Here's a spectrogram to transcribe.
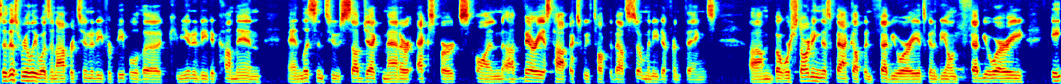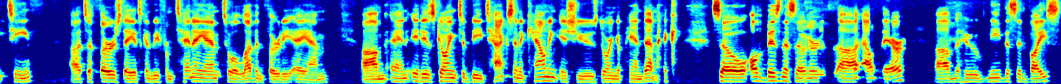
So this really was an opportunity for people, the community, to come in and listen to subject matter experts on uh, various topics. We've talked about so many different things. Um, but we're starting this back up in February. It's going to be on February 18th. Uh, it's a Thursday. It's going to be from 10 a.m. to 11:30 a.m. Um, and it is going to be tax and accounting issues during a pandemic. So all the business owners uh, out there um, who need this advice,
